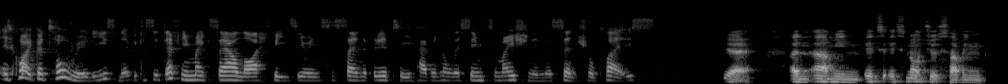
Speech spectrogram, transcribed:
It's quite a good tool, really, isn't it? Because it definitely makes our life easier in sustainability, having all this information in the central place. Yeah, and I mean, it's it's not just having.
